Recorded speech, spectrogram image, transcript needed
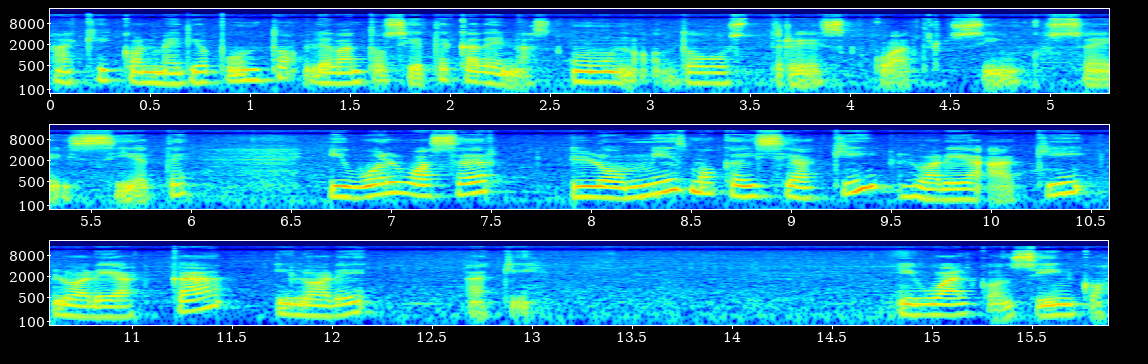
aquí con medio punto. Levanto 7 cadenas. 1 2 3 4 5 6 7 y vuelvo a hacer lo mismo que hice aquí. Lo haré aquí lo haré acá y lo haré aquí. Igual con 5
